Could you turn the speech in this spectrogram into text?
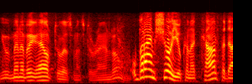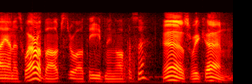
You've been a big help to us, Mr. Randall. Oh, But I'm sure you can account for Diana's whereabouts throughout the evening, officer. Yes, we can.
